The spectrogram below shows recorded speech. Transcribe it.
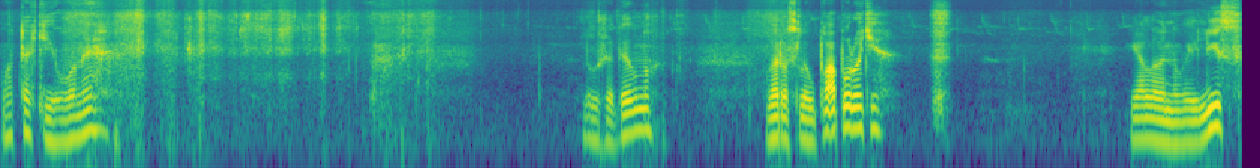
Отакі вони. Дуже дивно. Виросли в папороті. Ялиновий ліс.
